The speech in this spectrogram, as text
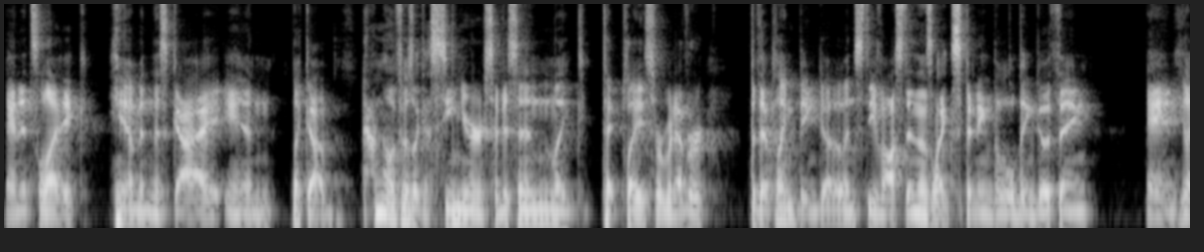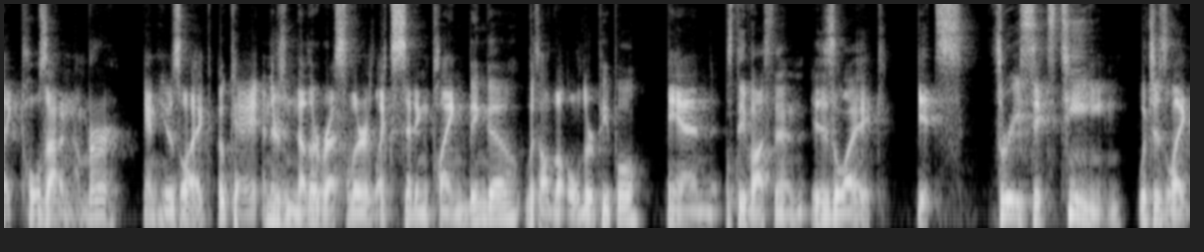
and it's like him and this guy in like a I don't know if it was like a senior citizen like type place or whatever, but they're playing bingo and Steve Austin is like spinning the little bingo thing, and he like pulls out a number and he was like, okay. And there's another wrestler like sitting playing bingo with all the older people. And Steve Austin is like, it's 316, which is like,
